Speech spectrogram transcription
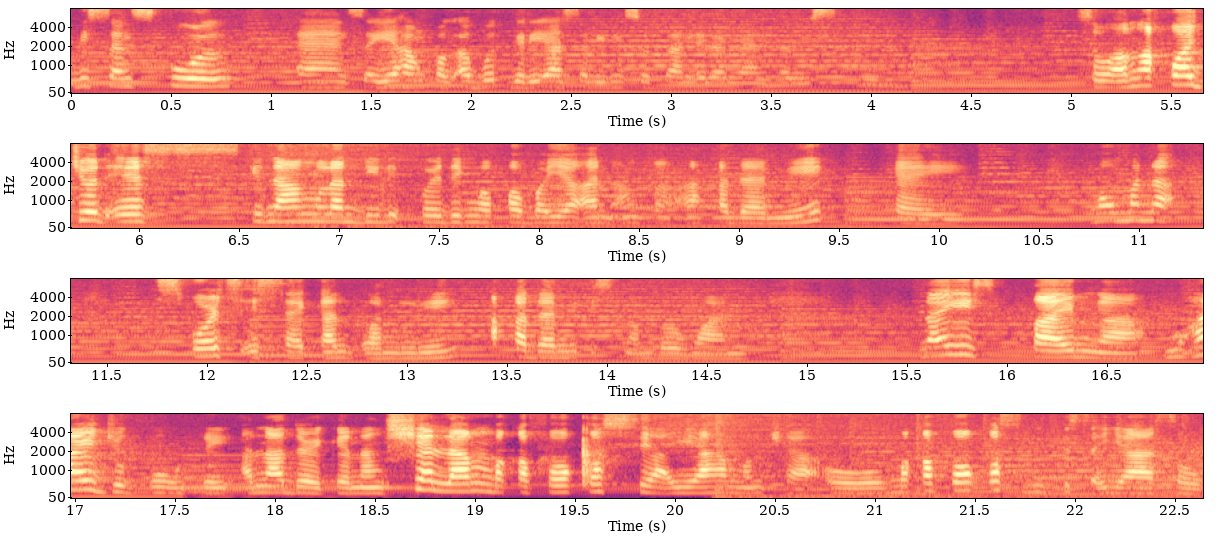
recent school and sa iyang pag-abot diri sa Linusutan Elementary School. So ang ako jud is kinahanglan dili pwedeng mapabayaan ang kang academic kay mo man na sports is second only, academic is number one. Nais time nga muhay jud ko kay another kanang siya lang makafocus siya iya man siya o makafocus dito sa iya. So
